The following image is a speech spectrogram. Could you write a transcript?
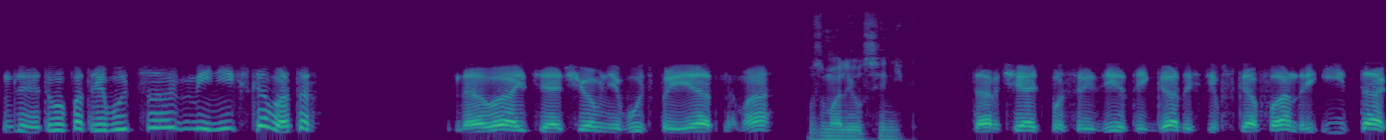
Для этого потребуется мини-экскаватор». «Давайте о чем-нибудь приятном, а?» — взмолился Ник. «Торчать посреди этой гадости в скафандре и так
